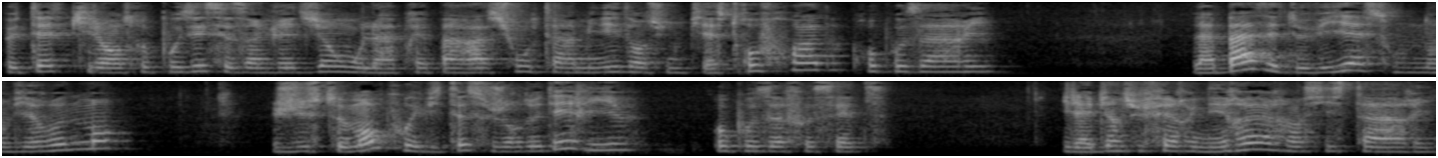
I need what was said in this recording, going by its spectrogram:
Peut-être qu'il a entreposé ses ingrédients ou la préparation terminée dans une pièce trop froide, proposa Harry. La base est de veiller à son environnement, justement pour éviter ce genre de dérive, opposa Fawcett. Il a bien dû faire une erreur, insista Harry.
